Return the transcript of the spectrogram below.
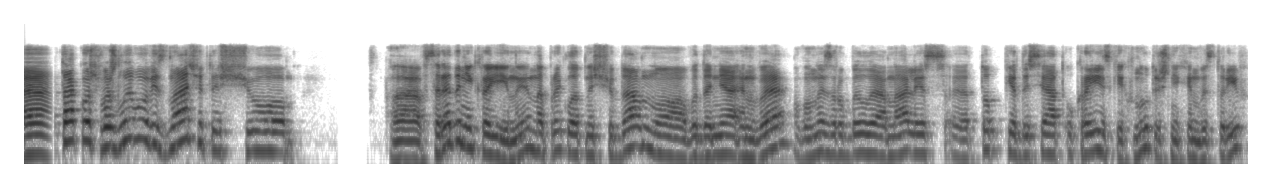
Е, Також важливо відзначити, що е, всередині країни, наприклад, нещодавно видання НВ вони зробили аналіз топ 50 українських внутрішніх інвесторів.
